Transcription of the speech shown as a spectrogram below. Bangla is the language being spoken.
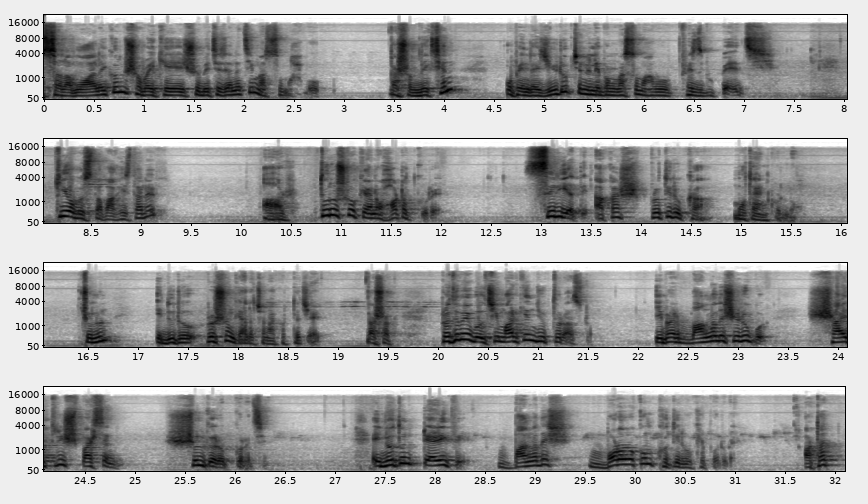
আসসালামু আলাইকুম। সবাইকে শুভেচ্ছা জানাচ্ছি মাসুম মাহবুব। দর্শক দেখছেন ওপেন ইউটিউব চ্যানেল এবং মাসুম মাহবুব ফেসবুক পেজ কী অবস্থা পাকিস্তানের? আর তুরস্ক কেন হঠাৎ করে সিরিয়াতে আকাশ প্রতিরক্ষা মোতায়েন করল? চলুন এই দুটো প্রসঙ্গে আলোচনা করতে চাই। দর্শক, প্রথমেই বলছি মার্কিন যুক্তরাষ্ট্র এবার বাংলাদেশের উপর সাঁত্রিশ পার্সেন্ট শুল্ক আরোপ করেছে। এই নতুন ট্যারিফে বাংলাদেশ বড় রকম ক্ষতির মুখে পড়বে। অর্থাৎ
